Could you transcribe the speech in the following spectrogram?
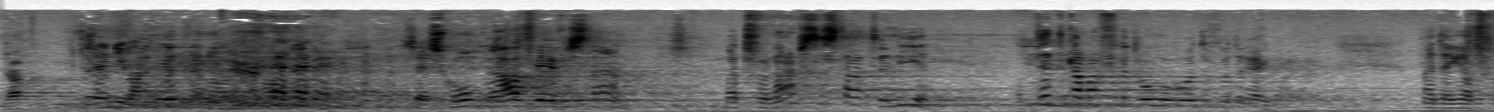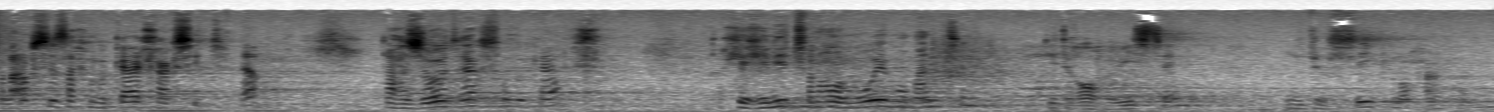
Ja. Ze zijn niet wakker. Ze zijn gewoon braaf blijven staan. Maar het voornaamste staat er niet in. Want dit kan afgedwongen worden voor de rechtbank. Maar ik denk dat het voornaamste is dat je elkaar graag ziet. Ja. Dat je zo draagt voor elkaar. Dat je geniet van alle mooie momenten die er al geweest zijn. En die er zeker nog gaan komen.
